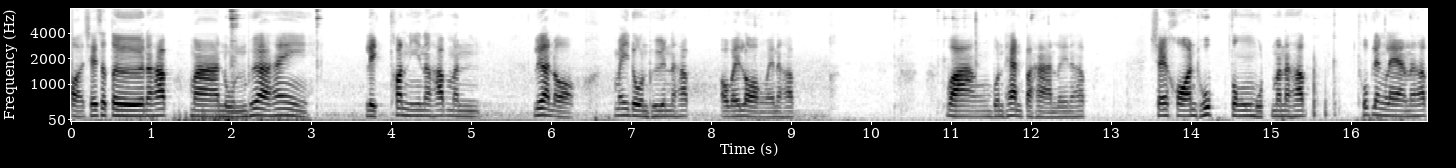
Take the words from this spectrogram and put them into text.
ก็ใช้สเตอร์นะครับ มาหนุนเพื่อให้เหล็กท่อนนี้นะครับ มันเลื่อนออกไม่โดนพื้นนะครับ เอาไว้รองไว้นะครับ วางบนแท่นประหารเลยนะครับ ใช้ค้อนทุบตรงหมุดมันนะครับ ทุบแรงๆนะครับ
